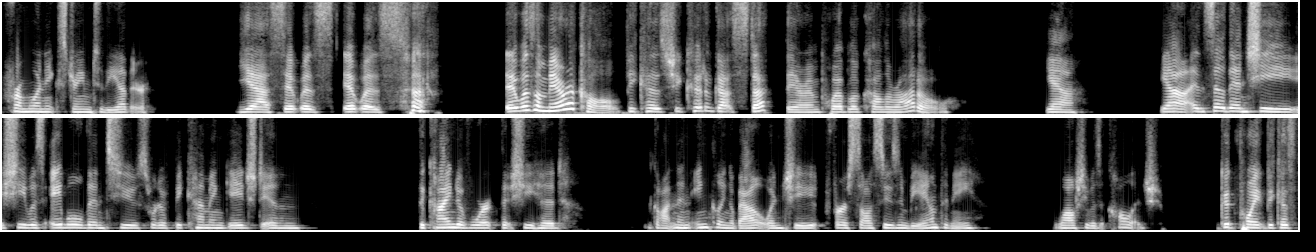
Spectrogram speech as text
from one extreme to the other. Yes, it was it was it was a miracle because she could have got stuck there in Pueblo, Colorado. Yeah. Yeah, and so then she she was able then to sort of become engaged in the kind of work that she had gotten an inkling about when she first saw Susan B. Anthony while she was at college. Good point, because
